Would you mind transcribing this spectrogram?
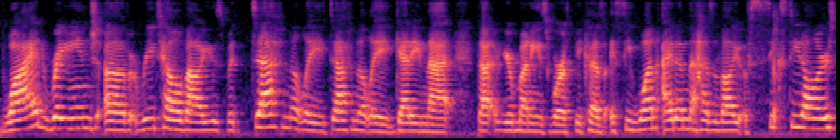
wide range of retail values, but definitely, definitely getting that, that your money's worth because I see one item that has a value of $60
